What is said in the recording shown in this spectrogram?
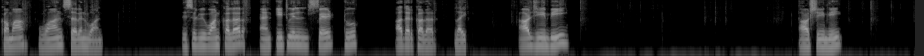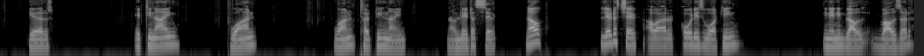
comma one seven one. This will be one color and it will fade to other color like RGB RGB here 89 1 139 now let us save now let us check our code is working in any browser.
